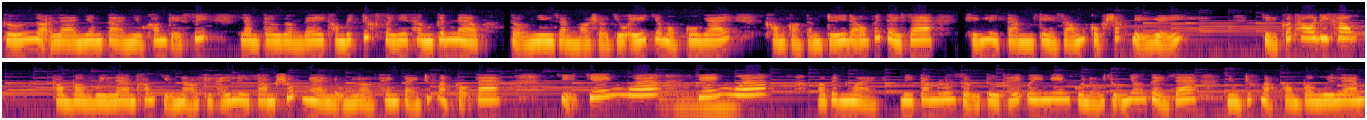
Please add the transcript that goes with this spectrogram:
cứ gọi là nhân tài nhiều không kể xiết, làm từ gần đây không biết đứt sợi dây thần kinh nào, tự nhiên dành mọi sự chú ý cho một cô gái, không còn tâm trí đấu với tề gia, khiến ly tâm càng sống cục sắt bị gỉ. Chị có thôi đi không? Phong vân Lam không chịu nổi khi thấy ly tâm suốt ngày lượn lờ than vãn trước mặt cậu ta. Chị chán quá, chán quá. Ở bên ngoài, Ly Tâm luôn giữ tư thế uy nghiêm của nữ chủ nhân tề gia, nhưng trước mặt Phong Vân William,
